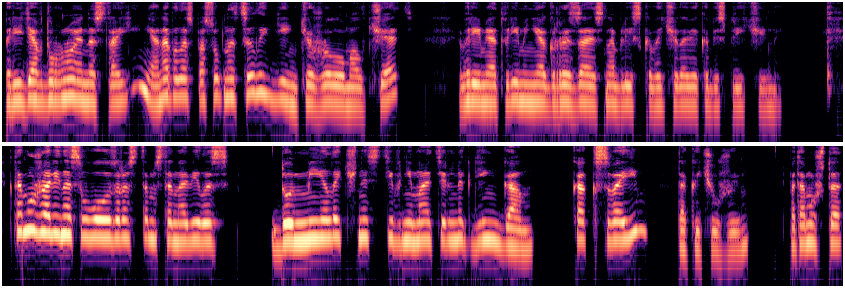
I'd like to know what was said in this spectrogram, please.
Придя в дурное настроение, она была способна целый день тяжело молчать, время от времени огрызаясь на близкого человека без причины. К тому же Алина с возрастом становилась до мелочности внимательно к деньгам, как своим, так и чужим, потому что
